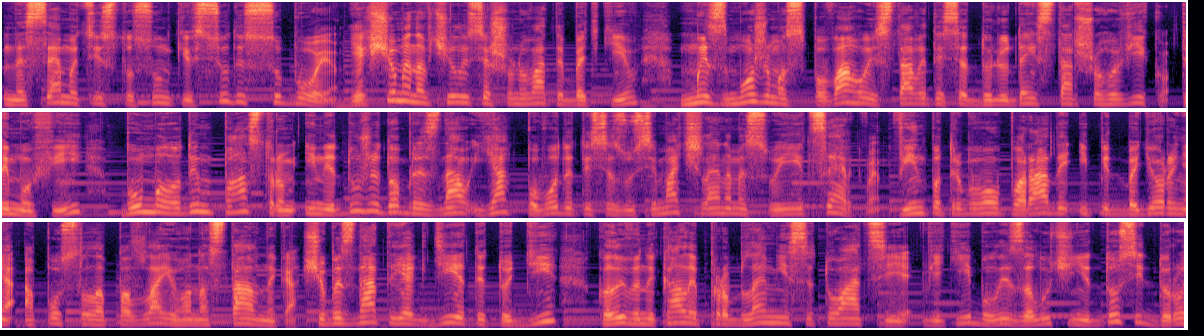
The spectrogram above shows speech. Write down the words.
несемо ці стосунки всюди з собою. Якщо ми навчилися шанувати батьків, ми зможемо з повагою ставитися до людей старшого віку. Тимофій був молодим пастором і не дуже добре знав, як поводитися з усіма членами своєї церкви. Він потребував поради і підбадьорення апостола Павла, його наставника, щоби знати, як діяти тоді, коли виникали проблемні ситуації, в які були залучені досить дорослі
